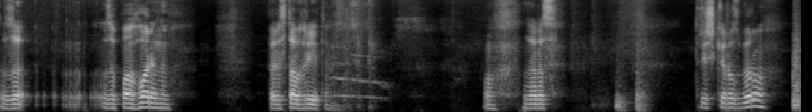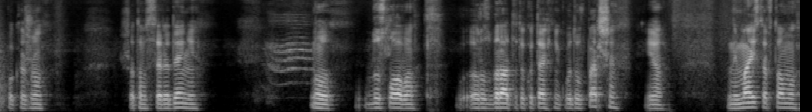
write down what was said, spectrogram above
За, запагореним перестав гріти. О, зараз трішки розберу, покажу, що там всередині. Ну, до слова, розбирати таку техніку буду вперше. Я не майстер в тому.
